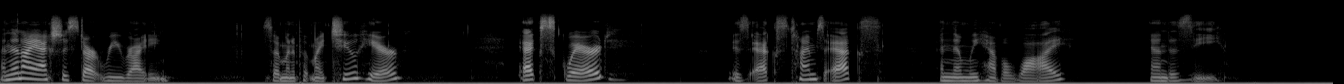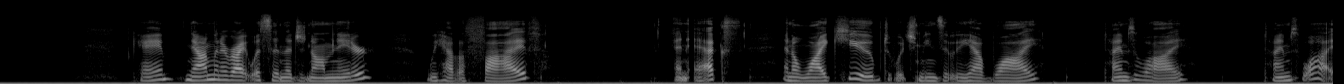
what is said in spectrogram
And then I actually start rewriting. So I'm going to put my 2 here. x squared is x times x. And then we have a y and a z. Okay, now I'm going to write what's in the denominator. We have a 5, an x, and a y cubed, which means that we have y times y times y.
